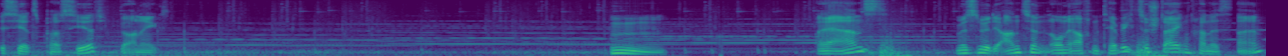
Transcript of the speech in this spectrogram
ist jetzt passiert? Gar nichts. Hm. Euer Ernst? Müssen wir die anzünden, ohne auf den Teppich zu steigen? Kann es sein?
